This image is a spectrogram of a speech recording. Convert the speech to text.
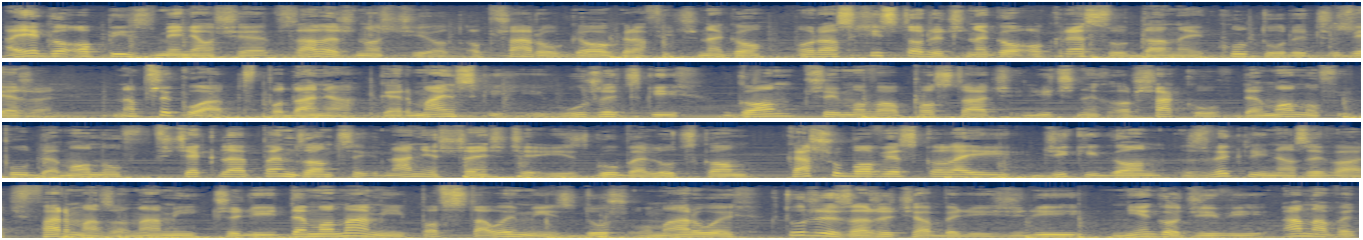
a jego opis zmieniał się w zależności od obszaru geograficznego oraz historycznego okresu danej kultury czy wierzeń. Na przykład w podaniach germańskich i łużyckich gon przyjmował postać licznych orszaków, demonów i półdemonów, wściekle pędzących na nieszczęście i zgubę ludzką. Kaszubowie z kolei dziki gon zwykli nazywać farmazonami, czyli demonami powstałymi z dusz umarłych, którzy za życia byli źli, niegodziwi, a nawet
